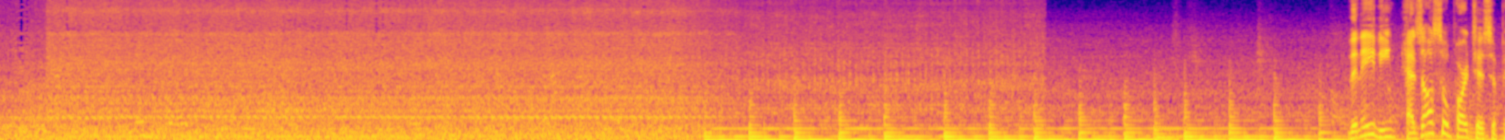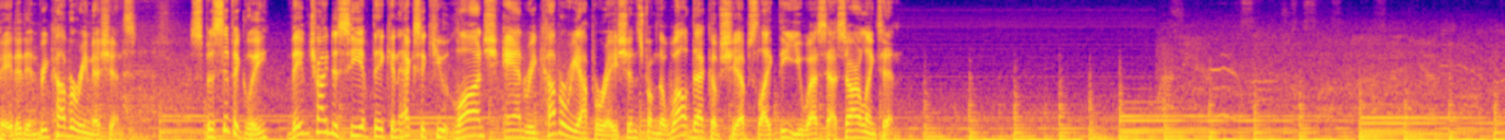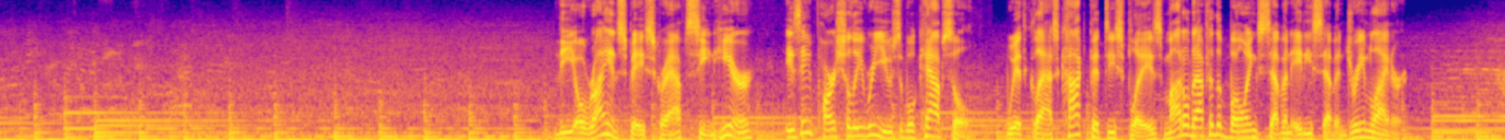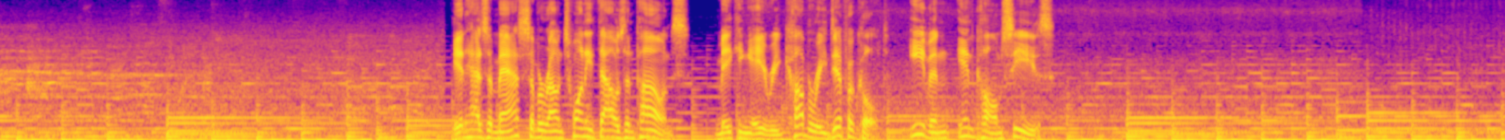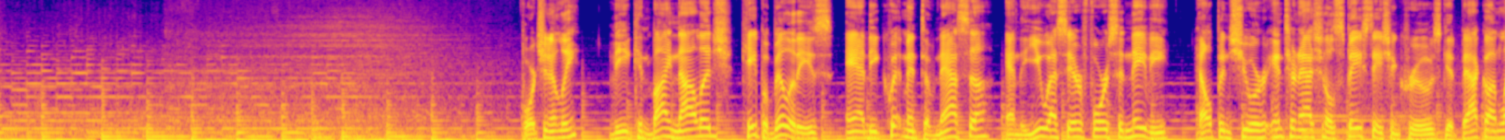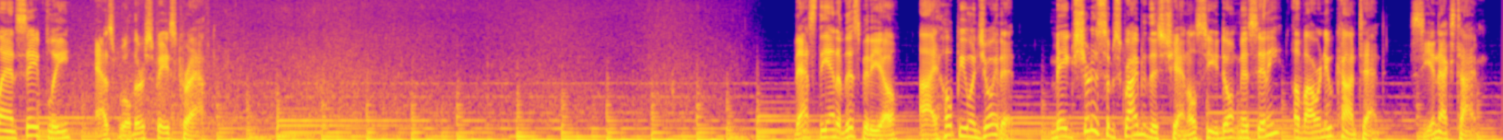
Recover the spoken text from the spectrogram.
The Navy has also participated in recovery missions. Specifically, they've tried to see if they can execute launch and recovery operations from the well deck of ships like the USS Arlington. The Orion spacecraft seen here is a partially reusable capsule with glass cockpit displays modeled after the Boeing 787 Dreamliner. It has a mass of around 20,000 pounds, making a recovery difficult, even in calm seas. Fortunately, the combined knowledge, capabilities, and equipment of NASA and the U.S. Air Force and Navy help ensure International Space Station crews get back on land safely, as will their spacecraft. That's the end of this video. I hope you enjoyed it. Make sure to subscribe to this channel so you don't miss any of our new content. See you next time.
